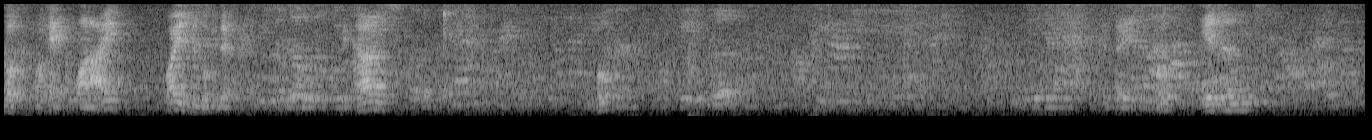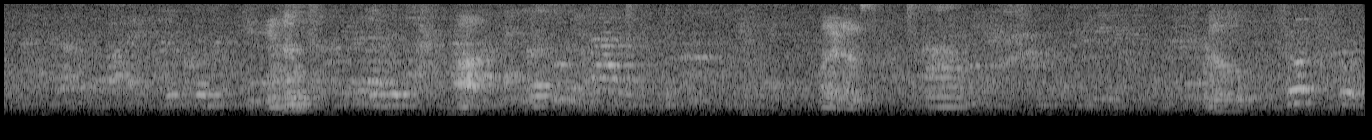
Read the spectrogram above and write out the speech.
Book. Okay, why? Why is the book different? Because book say the book isn't Isn't. a, Uh, what are those? um, Fruit, fruit. Fruit.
